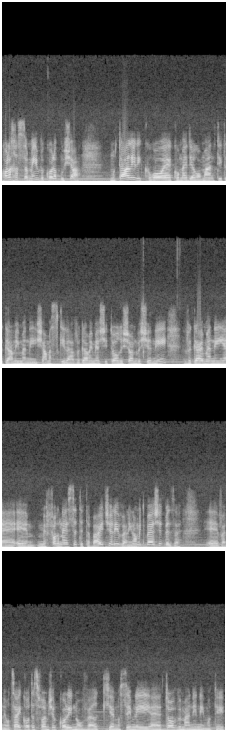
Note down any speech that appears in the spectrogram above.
כל החסמים וכל הבושה. מותר לי לקרוא uh, קומדיה רומנטית גם אם אני אישה משכילה וגם אם יש לי תואר ראשון ושני וגם אם אני uh, uh, מפרנסת את הבית שלי ואני לא מתביישת בזה. Uh, ואני רוצה לקרוא את הספרים של קולי נובר כי הם עושים לי uh, טוב ומעניינים אותי,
